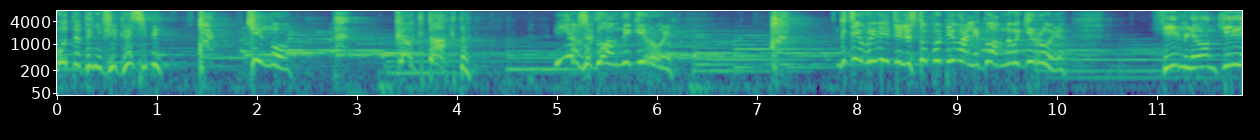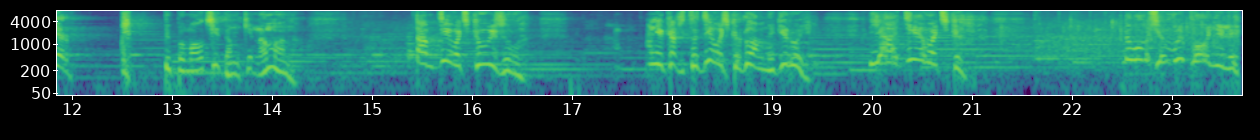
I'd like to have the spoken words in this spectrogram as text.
Вот это нифига себе! Кино! Как так-то? Я же главный герой! Где вы видели, что побивали главного героя? Фильм «Леон Киллер». Ты помолчи, там киноман. Там девочка выжила. Мне кажется, девочка главный герой. Я девочка. Ну, в общем, вы поняли.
